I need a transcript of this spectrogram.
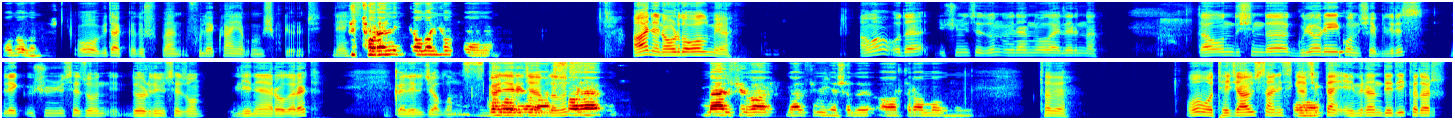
O da olabilir. Oo bir dakika dur. Ben full ekran yapmamışım görüntü. Bir Neyse. törenlik bir olay yok yani. Aynen orada olmuyor. Ama o da 3. sezonun önemli olaylarından. Daha onun dışında Gloria'yı konuşabiliriz. Direkt 3. sezon, 4. sezon lineer olarak. Galerici ablamız. Galerici Gloria ablamız. Sonra Melfi var. Melfi'nin yaşadığı ağır travma oldu. Tabi. Oğlum o tecavüz sahnesi gerçekten Emirhan'ın dediği kadar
